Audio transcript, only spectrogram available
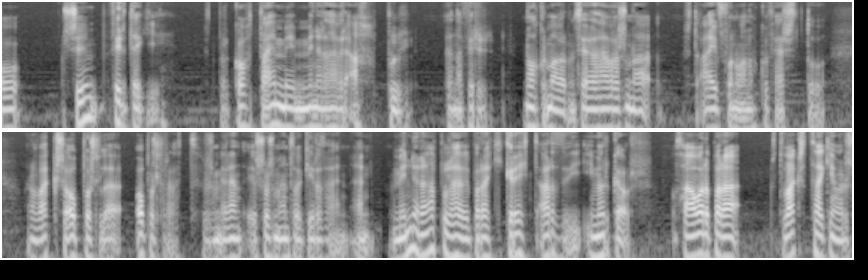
Og sum fyrirtæki bara gott dæmi minnir að það verið Apple þannig fyrir nokkrum árum þegar það var svona þú veist, iPhone var nokkuð ferst og að vaksa rætt svo sem er, ennþá að gera það. En, en minnir að Apple hafi bara ekki greitt arði í, mörg ár. Og það var bara vakstækjum voru,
